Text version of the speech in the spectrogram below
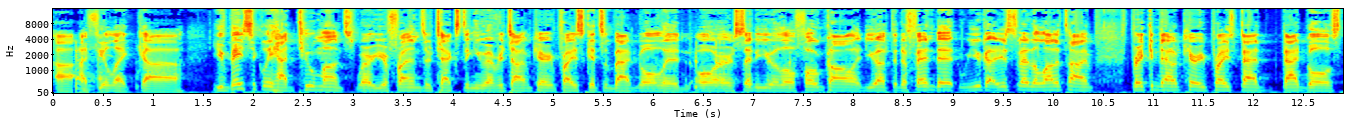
uh, I feel like uh, you've basically had two months where your friends are texting you every time Carey Price gets a bad goal in, or sending you a little phone call, and you have to defend it. You got you spend a lot of time breaking down Carey Price bad bad goals,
